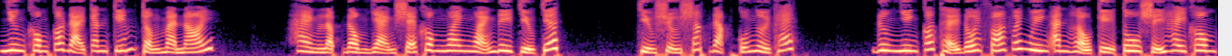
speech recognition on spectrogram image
Nhưng không có đại canh kiếm trận mà nói. Hàng Lập đồng dạng sẽ không ngoan ngoãn đi chịu chết. Chịu sự sắp đặt của người khác. Đương nhiên có thể đối phó với Nguyên Anh hậu kỳ tu sĩ hay không?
